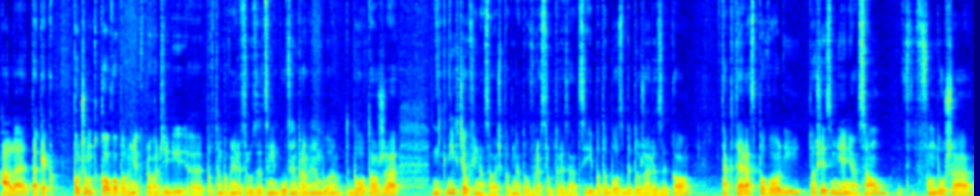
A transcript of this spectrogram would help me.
Ale tak jak początkowo, potem jak wprowadzili e, postępowanie restrukturyzacyjne, głównym problemem było, było to, że nikt nie chciał finansować podmiotów w restrukturyzacji, bo to było zbyt duże ryzyko. Tak teraz powoli to się zmienia. Są fundusze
